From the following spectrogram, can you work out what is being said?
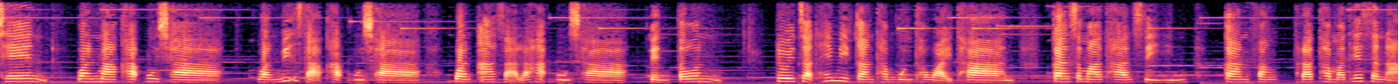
เช่น วันมาฆบูชา วันวิสาขบูชา วันอาสาฬหบูชา เป็นต้น โดยจัดให้มีการทำบุญถวายทาน การสมาทานศีล การฟังพระธรรมเทศนา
